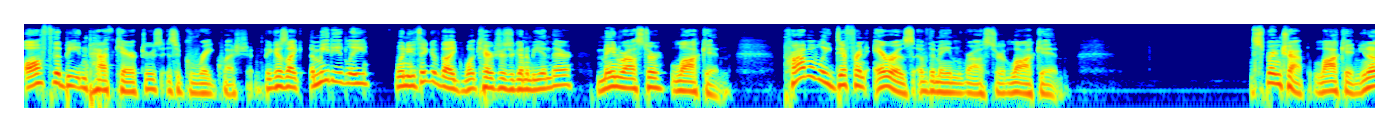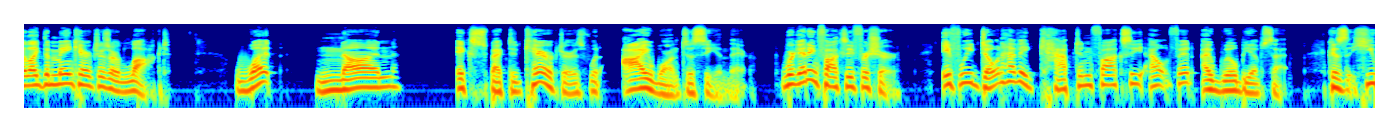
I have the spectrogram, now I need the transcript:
Off the beaten path characters is a great question because, like, immediately when you think of like what characters are going to be in there, main roster, lock in probably different eras of the main roster lock in. Springtrap, lock in. You know, like the main characters are locked. What non expected characters would I want to see in there? We're getting Foxy for sure. If we don't have a Captain Foxy outfit, I will be upset. Because he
